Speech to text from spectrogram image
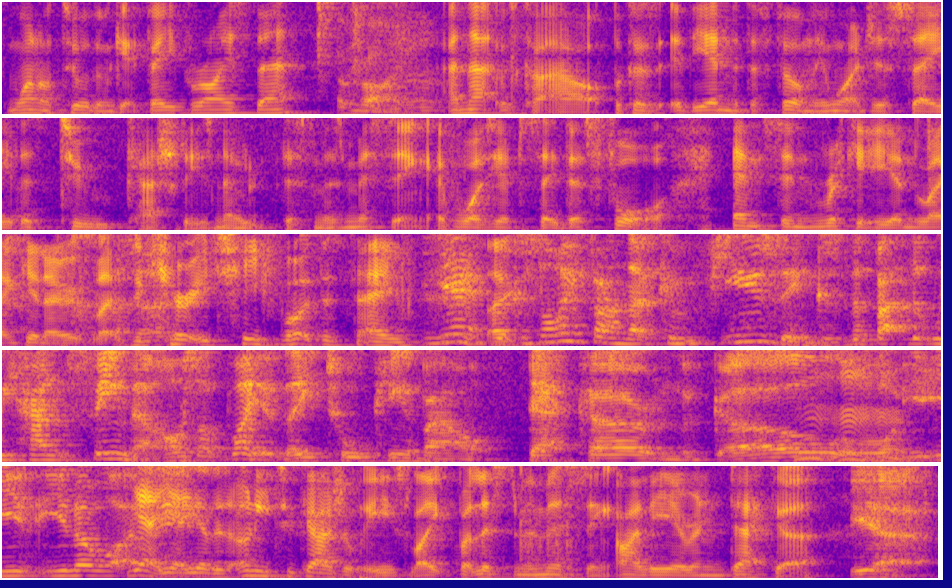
One or two of them get vaporized there. right. And that was cut out because at the end of the film, they wanted to just say there's two casualties, no listeners missing. Otherwise, you have to say there's four. Ensign Ricky and, like, you know, like security chief, what's his name? Yeah, Like- because I found that confusing because the fact that we hadn't seen that, I was like, wait, are they talking about Decker and the girl? Mm, mm, or, mm. you, you know what? Yeah, yeah, mean? yeah. There's only two casualties, like, but listeners missing, Ilia and Decker. Yeah.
